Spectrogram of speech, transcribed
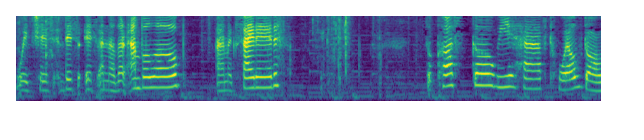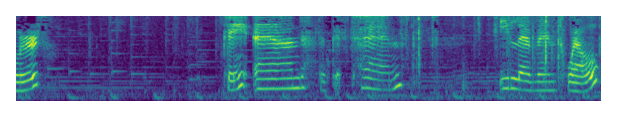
which is, this is another envelope. I'm excited. So Costco, we have $12. Okay, and let's get 10. 11 12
